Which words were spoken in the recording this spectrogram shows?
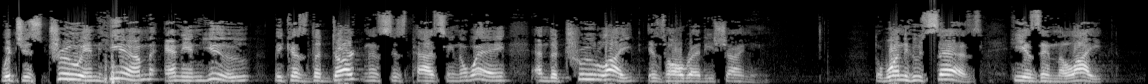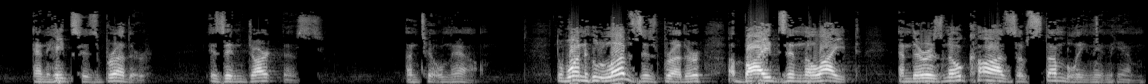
which is true in him and in you, because the darkness is passing away and the true light is already shining. The one who says he is in the light and hates his brother is in darkness until now. The one who loves his brother abides in the light, and there is no cause of stumbling in him.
